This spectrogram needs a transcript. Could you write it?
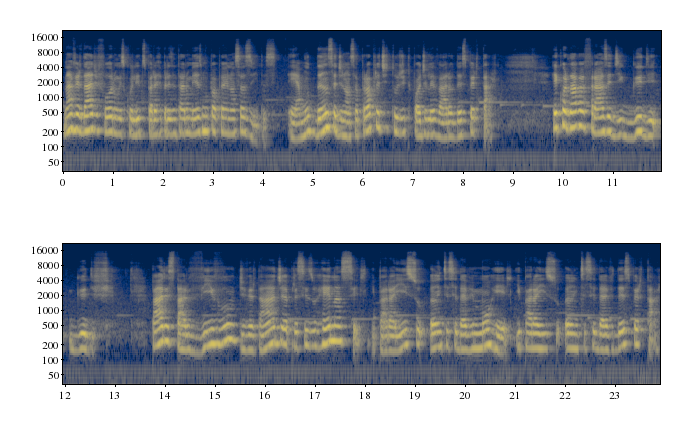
Na verdade, foram escolhidos para representar o mesmo papel em nossas vidas. É a mudança de nossa própria atitude que pode levar ao despertar. Recordava a frase de Gudif: para estar vivo de verdade é preciso renascer, e para isso antes se deve morrer, e para isso antes se deve despertar.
